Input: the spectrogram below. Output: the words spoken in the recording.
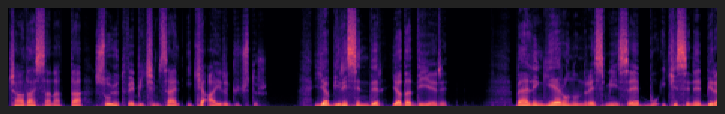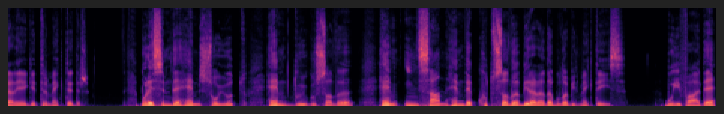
Çağdaş sanatta soyut ve biçimsel iki ayrı güçtür. Ya birisindir ya da diğeri. Berlingiero'nun resmi ise bu ikisini bir araya getirmektedir. Bu resimde hem soyut, hem duygusalı, hem insan hem de kutsalı bir arada bulabilmekteyiz. Bu ifade,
